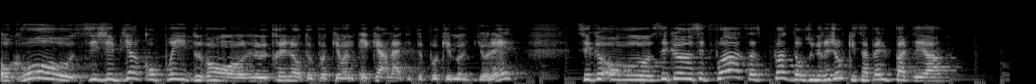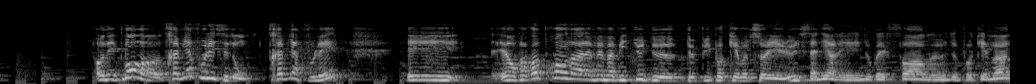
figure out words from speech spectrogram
En gros, si j'ai bien compris devant le trailer de Pokémon Écarlate et de Pokémon Violet, c'est que, c'est que cette fois, ça se passe dans une région qui s'appelle Paldea. Honnêtement, très bien foulé ces noms, très bien foulé. Et et on va reprendre la même habitude depuis Pokémon Soleil et Lune, c'est-à-dire les nouvelles formes de Pokémon.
